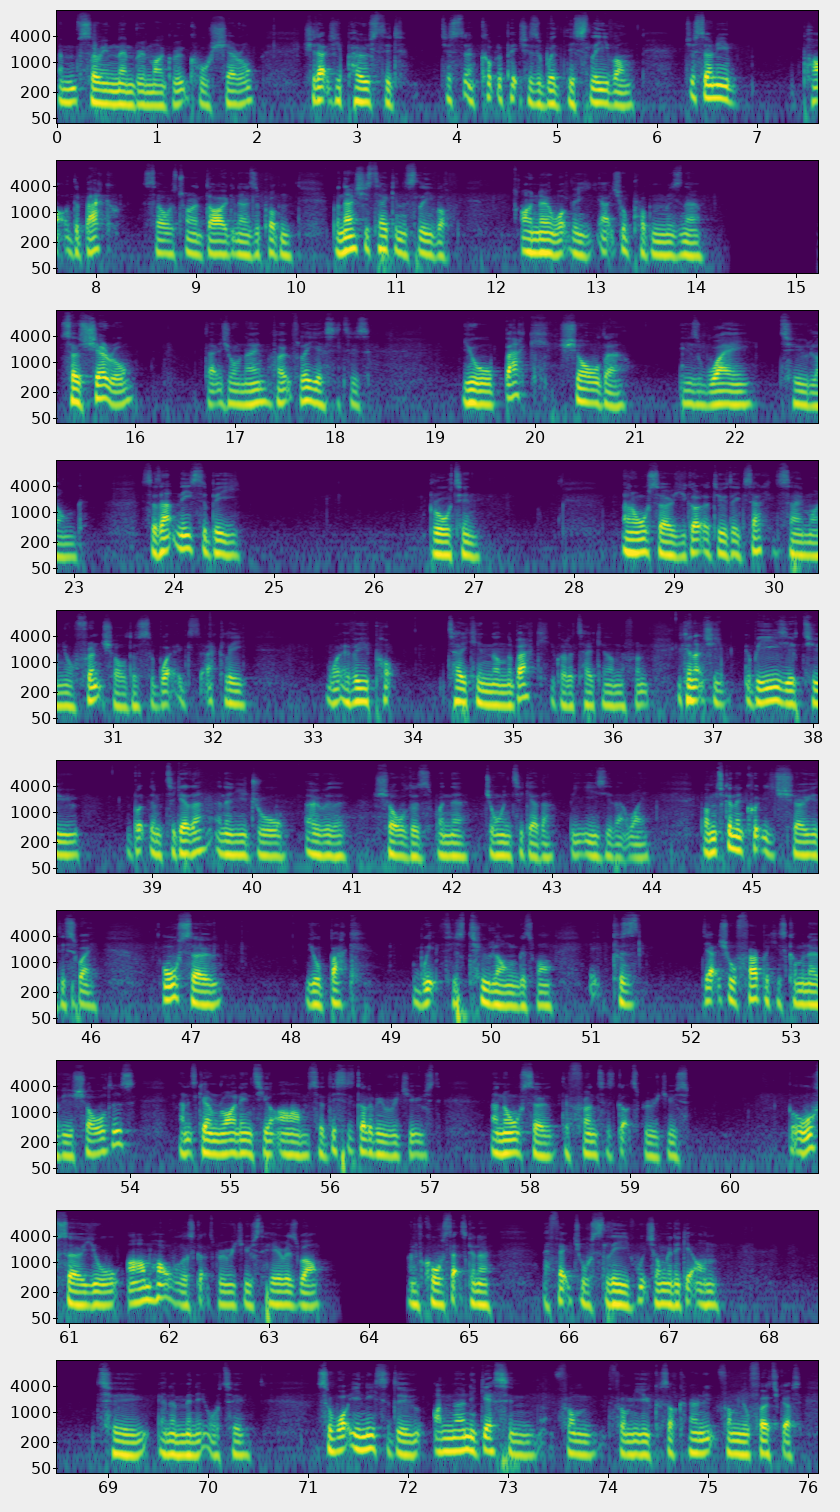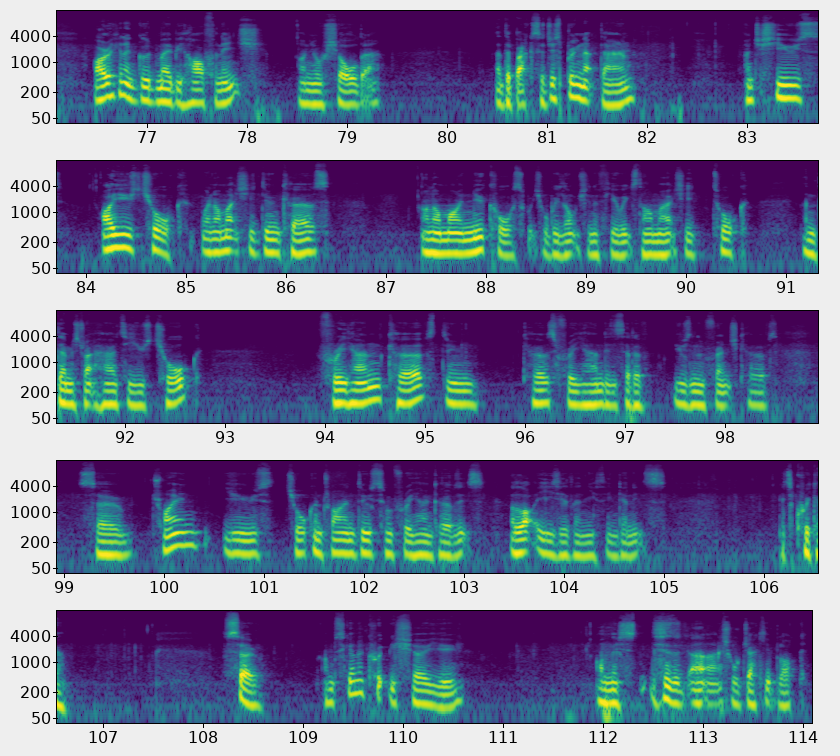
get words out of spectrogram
um, a sewing member in my group called Cheryl. She'd actually posted just a couple of pictures with this sleeve on, just only part of the back, so I was trying to diagnose the problem. But now she's taken the sleeve off, I know what the actual problem is now. So Cheryl, that is your name, hopefully, yes it is. Your back shoulder is way too long. So that needs to be brought in. And also you've got to do the, exactly the same on your front shoulder. So what exactly, whatever you put, take in on the back, you've got to take in on the front. You can actually, it'll be easier to put them together and then you draw over the shoulders when they're joined together. Be easier that way. But I'm just going to quickly show you this way. Also, your back width is too long as well because the actual fabric is coming over your shoulders and it's going right into your arm. So this has got to be reduced and also the front has got to be reduced. But also your armhole has got to be reduced here as well. And of course that's going to affect your sleeve which I'm going to get on to in a minute or two. So what you need to do I'm only guessing from from you because I can only from your photographs. I reckon a good maybe half an inch on your shoulder at the back. So just bring that down and just use, I use chalk when I'm actually doing curves. And on my new course, which will be launched in a few weeks time, I actually talk and demonstrate how to use chalk, freehand curves, doing curves freehand instead of using the French curves. So try and use chalk and try and do some freehand curves. It's a lot easier than you think and it's, it's quicker. So I'm just going to quickly show you on this. This is an actual jacket block,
